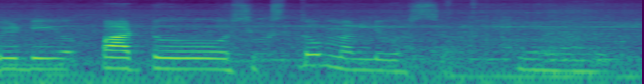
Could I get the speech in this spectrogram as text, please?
వీడియో పార్ట్ సిక్స్తో మళ్ళీ వస్తాం. మీ ముందుకు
